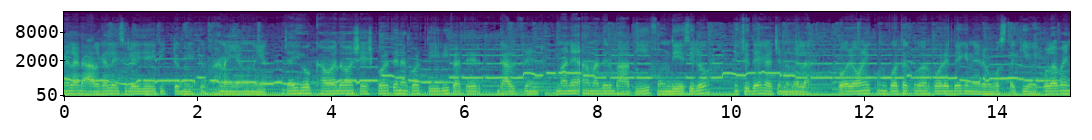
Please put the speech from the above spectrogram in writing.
মেলাটা আলগা লাগছিল এই যে এই টিকটক মিকটক বানাইয়া মনাইয়া। যাই হোক খাওয়া দাওয়া শেষ করতে না করতেই রিফাতের গার্লফ্রেন্ড মানে আমাদের ভাবি, ফোন দিয়েছিল একটু দেখার জন্য মেলা। পরে অনেকক্ষণ কথা কওয়ার পরে দেখেন এর অবস্থা কি হয়। পোলাপাইন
